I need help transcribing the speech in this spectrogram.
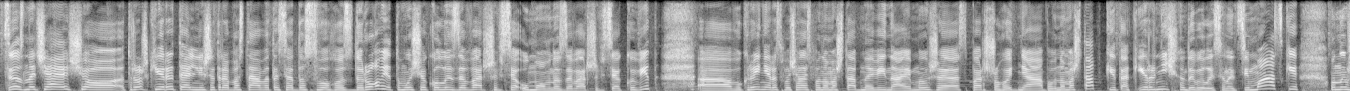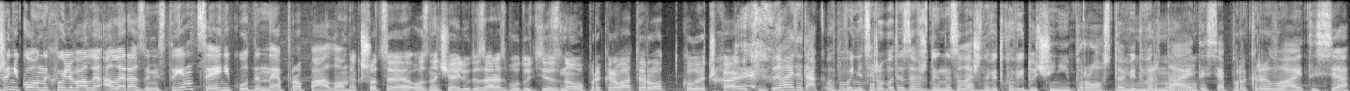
Це означає, що трошки ретельніше треба ставитися до свого здоров'я, тому що коли завершився, умовно завершився ковід, в Україні розпочалась повномасштабна війна, і ми вже з першого дня повномасштабки так іронічно дивилися на ці маски. Вони вже нікого не хвилювали, але разом із тим це нікуди не пропало. Так що це означає? Люди зараз будуть знову прикривати рот, коли чхають. Давайте так, ви повинні це робити завжди, незалежно від ковіду чи ні. Просто Ну. відвертайтеся, прикривайтеся,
